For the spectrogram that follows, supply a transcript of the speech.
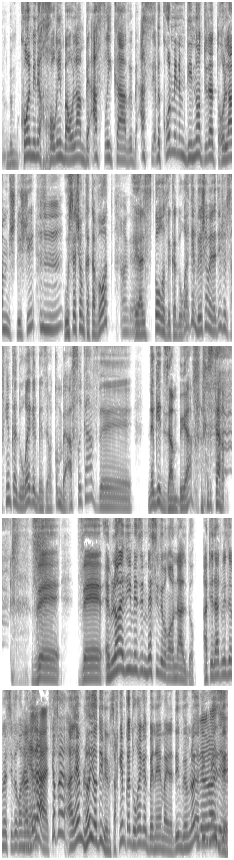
בכל מיני חורים בעולם, באפריקה ובאסיה, בכל מיני מדינות, את יודעת, עולם שלישי, מהמם. הוא עושה שם כתבות, אוקיי. אה, על ספורט וכדורגל, ויש שם ילדים שמשחקים כדורגל באיזה מקום באפריקה, ונגיד זמביה, סתם, ו... והם לא יודעים מי זה מסי ורונלדו. את יודעת מי זה מסי ורונלדו? אני יודעת. יפה, הם לא יודעים, הם משחקים כדורגל ביניהם הילדים, והם לא יודעים ולא מי זה.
